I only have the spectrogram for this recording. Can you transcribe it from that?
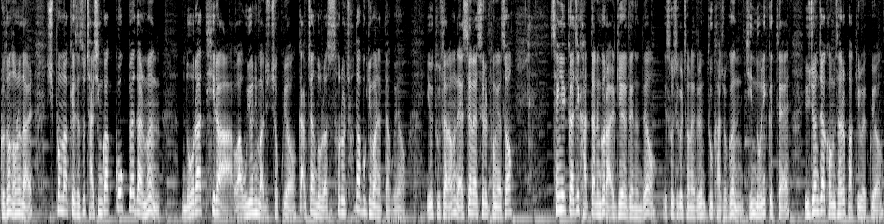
그러던 어느 날 슈퍼마켓에서 자신과 꼭 빼닮은 노라티라와 우연히 마주쳤고요. 깜짝 놀라서 서로를 쳐다보기만 했다고요. 이후 두 사람은 SNS를 통해서 생일까지 갔다는 걸 알게 되는데요. 이 소식을 전해들은 두 가족은 긴 논의 끝에 유전자 검사를 받기로 했고요.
